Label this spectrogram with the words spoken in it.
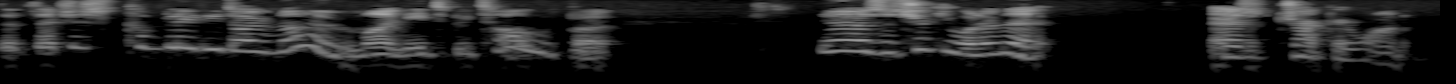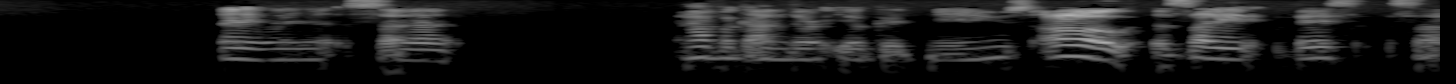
that they just completely don't know. Might need to be told, but yeah, it's a tricky one, isn't it? It's a tricky one. Anyway, let's uh, have a gander at your good news. Oh, say this so.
